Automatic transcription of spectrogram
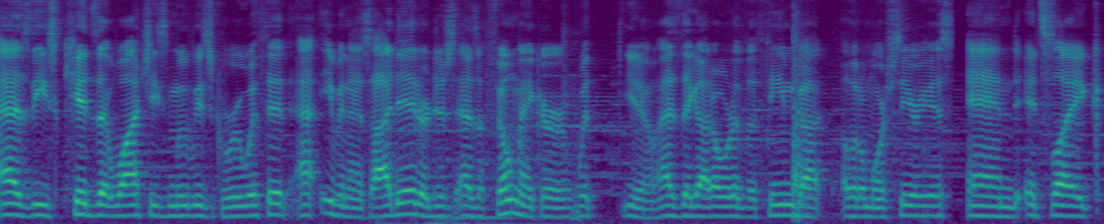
as these kids that watch these movies grew with it, even as I did, or just as a filmmaker, with you know, as they got older, the theme got a little more serious, and it's like.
